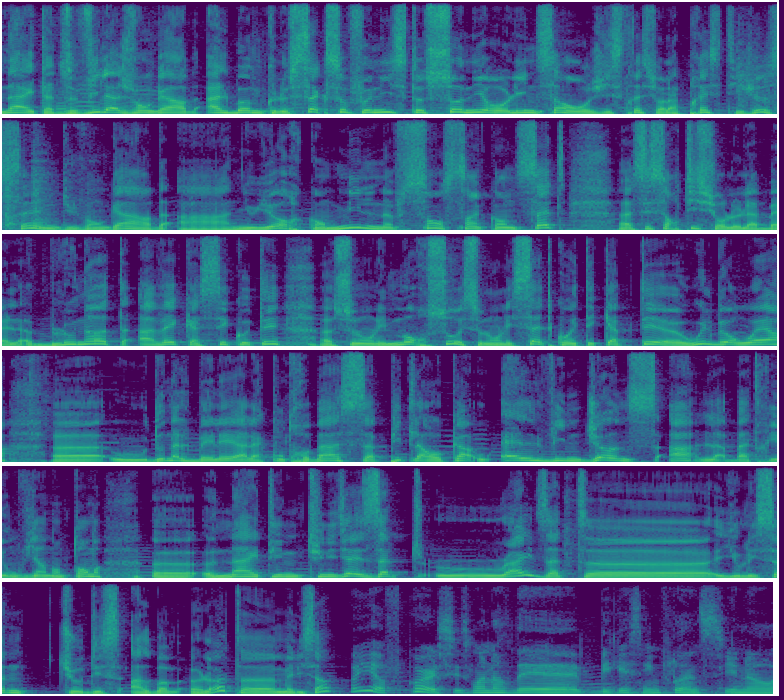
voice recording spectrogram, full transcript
Night at the Village Vanguard, album que le saxophoniste Sonny Rollins a enregistré sur la prestigieuse scène du Vanguard à New York en 1957. Euh, C'est sorti sur le label Blue Note avec à ses côtés, euh, selon les morceaux et selon les sets qui ont été captés, euh, Wilbur Ware ou Donald Bailey à la contrebasse, Pete LaRocca ou Elvin Jones à la batterie. On vient d'entendre A Night in Tunisia. Is that right that uh, you listen to this album a lot, uh, Melissa? Yeah, of course, it's one of the biggest influence, you know,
